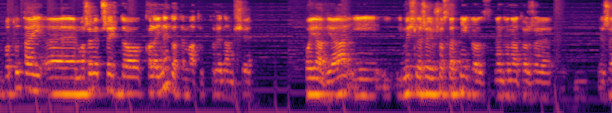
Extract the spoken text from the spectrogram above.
bo tutaj e, możemy przejść do kolejnego tematu, który nam się pojawia i, i myślę, że już ostatniego, ze względu na to, że, że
